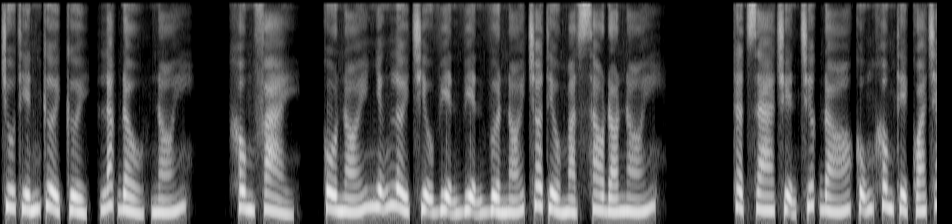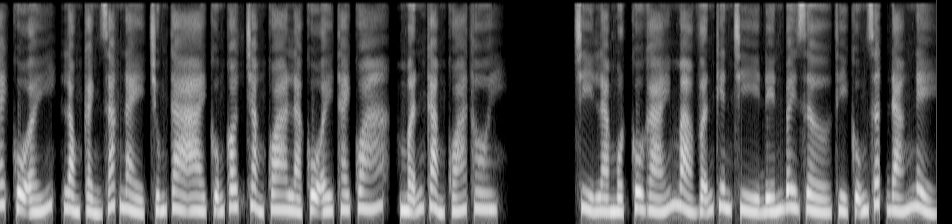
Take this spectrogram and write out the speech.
Chu Thiến cười cười, lắc đầu, nói. Không phải, Cô nói những lời triệu viện viện vừa nói cho tiểu mặt sau đó nói. Thật ra chuyện trước đó cũng không thể quá trách cô ấy, lòng cảnh giác này chúng ta ai cũng có chẳng qua là cô ấy thái quá, mẫn cảm quá thôi. Chỉ là một cô gái mà vẫn kiên trì đến bây giờ thì cũng rất đáng nể.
